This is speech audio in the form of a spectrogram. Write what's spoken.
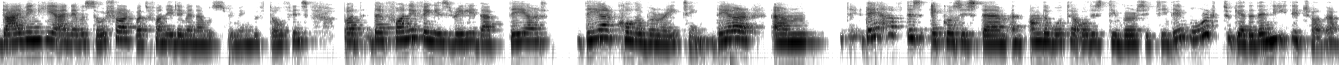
diving here, I never saw shark, but funnily when I was swimming with dolphins. But the funny thing is really that they are they are collaborating. They are um they have this ecosystem and underwater all this diversity. They work together. They need each other.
